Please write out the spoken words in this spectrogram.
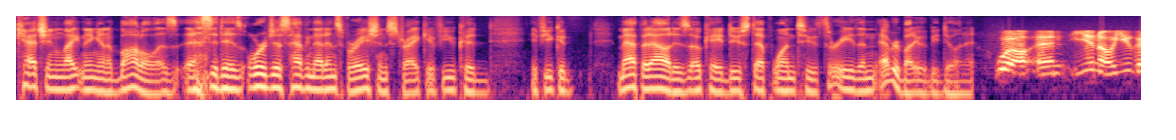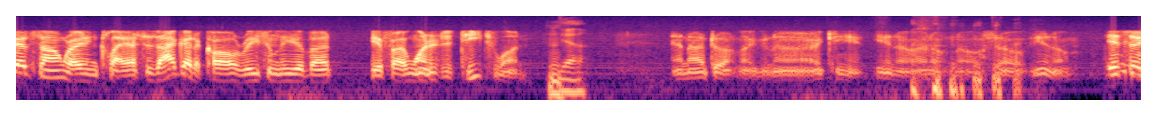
catching lightning in a bottle as as it is or just having that inspiration strike if you could if you could map it out as okay do step one two three then everybody would be doing it Well, and you know, you got songwriting classes. I got a call recently about if I wanted to teach one, hmm. yeah and I thought, like, no, I can't. You know, I don't know. so, you know, it's a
